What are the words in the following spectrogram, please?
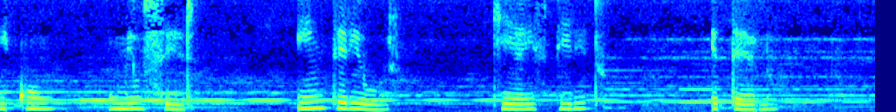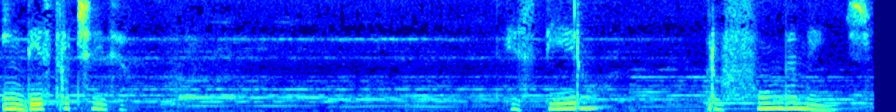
e com o meu ser interior, que é espírito eterno, indestrutível. Respiro profundamente.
